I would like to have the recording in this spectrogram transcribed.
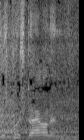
just push down and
